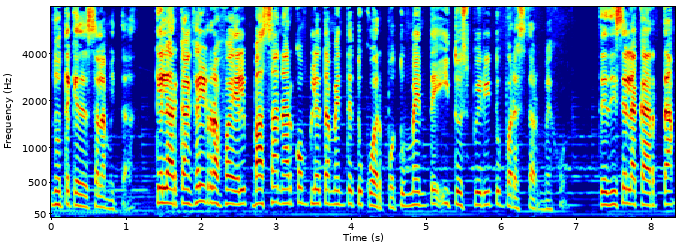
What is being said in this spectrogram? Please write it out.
No te quedes a la mitad que el arcángel Rafael va a sanar completamente tu cuerpo, tu mente y tu espíritu para estar mejor. Te dice la carta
